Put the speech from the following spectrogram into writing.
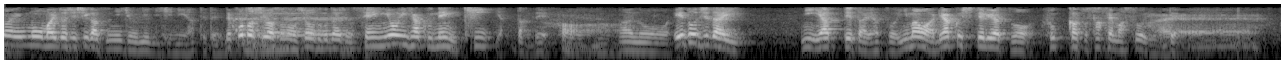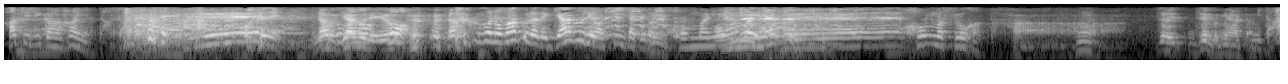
うんうん。もう毎年4月22日にやってて。で今年はその聖徳太子の1400年期やったんではあ。の江戸時代にやってたやつを今は略してるやつを復活させますと言ってへ8時間半やったはずへー。俺ね落語の落語の枕でギャグでは聞いたけどほんまにやるんやほんまにやってるへほんますごかっーはあ、うん。それ全部見はったた見た。全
